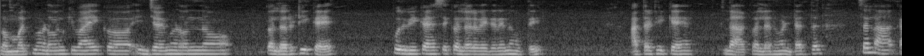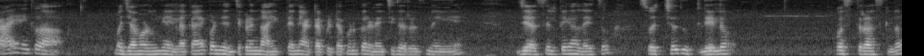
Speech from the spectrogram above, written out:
गंमत म्हणून किंवा एक एन्जॉय म्हणून कलर ठीक आहे. पूर्वी काय असे कलर वगैरे नव्हते. आता ठीक आहे. ला कलर म्हणतात तर. चला काय एक मजा म्हणून घ्यायला काय? पण ज्यांच्याकडे नाहीत त्याने आटापिटा पण करण्याची गरज नाही आहे जे असेल ते घालायचं. स्वच्छ धुतलेलं वस्त्र असलं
